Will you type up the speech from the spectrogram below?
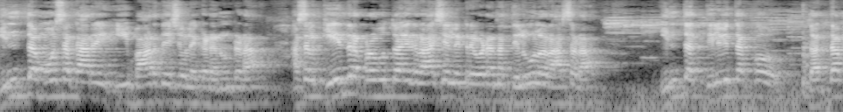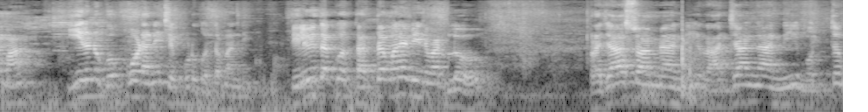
ఇంత మోసకారి ఈ భారతదేశంలో ఎక్కడైనా ఉంటాడా? అసలు కేంద్ర ప్రభుత్వానికి రాసే లెటర్ ఎవడన్నా తెలుగులో రాస్తాడా? ఇంత తెలివి తక్కువ దద్దమ్మ? ఈయనను గొప్పోడని చెప్పుడు కొంతమంది. తెలివి తక్కువ దద్దమనే వీని వాటిలో ప్రజాస్వామ్యాన్ని రాజ్యాంగాన్ని మొత్తం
